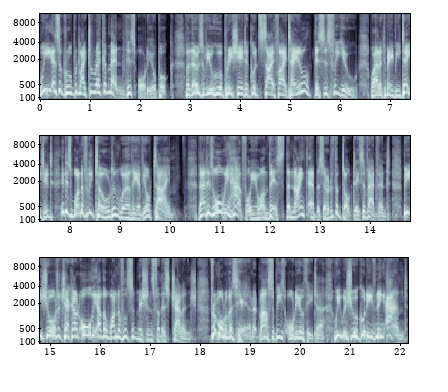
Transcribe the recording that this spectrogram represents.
We as a group would like to recommend this audiobook. For those of you who appreciate a good sci fi tale, this is for you. While it may be dated, it is wonderfully told and worthy of your time. That is all we have for you on this, the ninth episode of the Dog Days of Advent. Be sure to check out all the other wonderful submissions for this challenge. From all of us here at Masterpiece Audio Theatre, we wish you a good evening and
